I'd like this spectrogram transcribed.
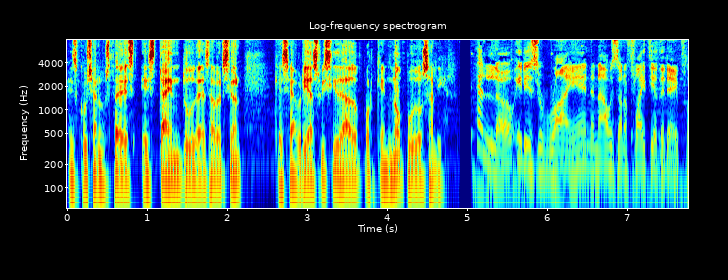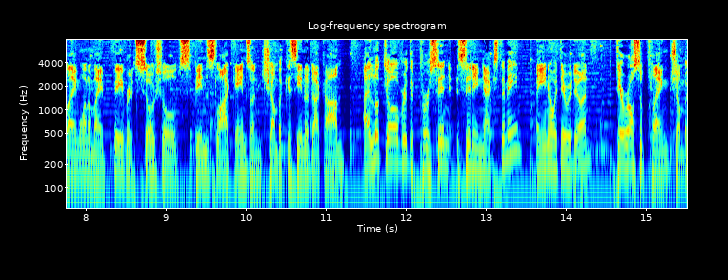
escuchan ustedes, está en duda esa versión que se habría suicidado porque no pudo salir. Hello, it is Ryan, and I was on a flight the other day playing one of my favorite social spin slot games on chumbacasino.com. I looked over the person sitting next to me, and you know what they were doing? They were also playing Chumba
